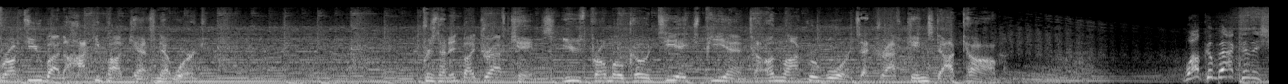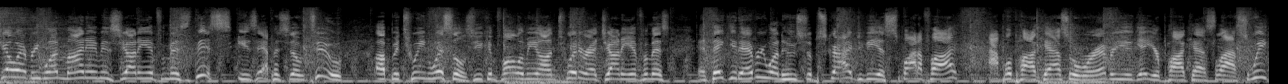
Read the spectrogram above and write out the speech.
Brought to you by the Hockey Podcast Network. Presented by DraftKings. Use promo code THPN to unlock rewards at DraftKings.com. Welcome back to the show, everyone. My name is Johnny Infamous. This is episode two of Between Whistles. You can follow me on Twitter at Johnny Infamous. And thank you to everyone who subscribed via Spotify, Apple Podcasts, or wherever you get your podcasts last week.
